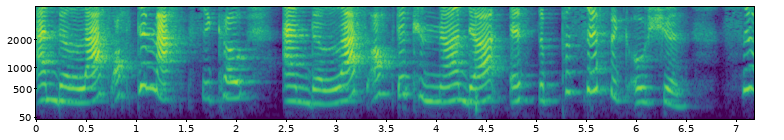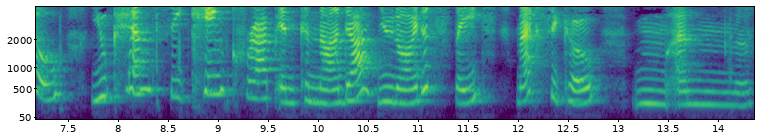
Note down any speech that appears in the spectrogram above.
and the left of the Mexico and the left of the Canada is the Pacific Ocean. So you can see king crab in Canada, United States, Mexico, um, and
